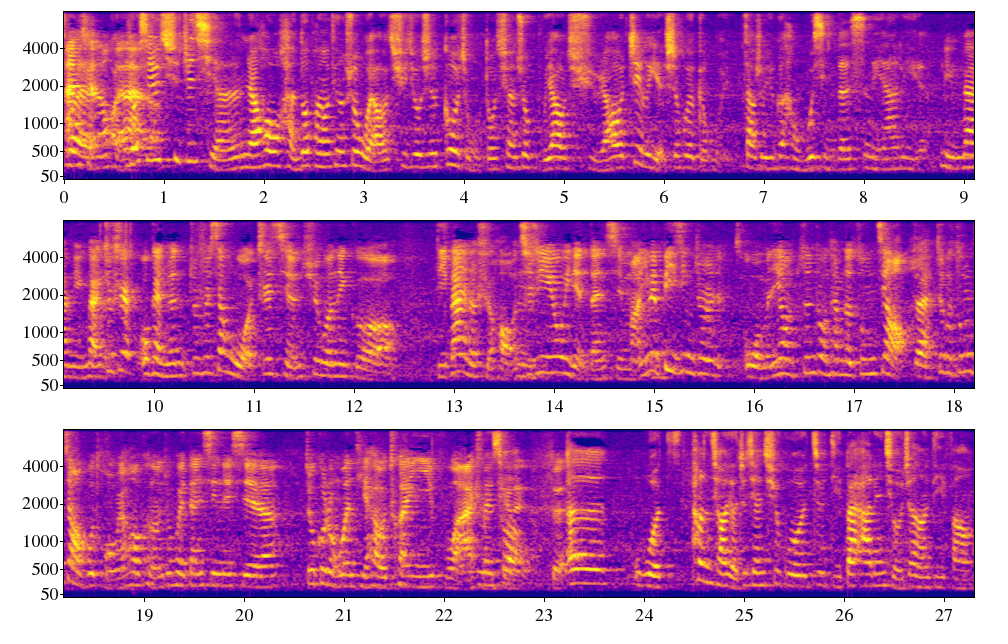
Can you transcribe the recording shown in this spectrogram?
安全的回来。尤其是去之前，然后很多朋友听说我要去，就是各种都劝说不要去，然后这个也是会给我造成一个很无形的心理压力。明白明白，就是我感觉就是像我之前去过那个。迪拜的时候，其实也有一点担心嘛，因为毕竟就是我们要尊重他们的宗教，对。这个宗教不同，然后可能就会担心那些就各种问题，还有穿衣服啊什么之类的。对，呃，我碰巧也之前去过就迪拜、阿联酋这样的地方，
